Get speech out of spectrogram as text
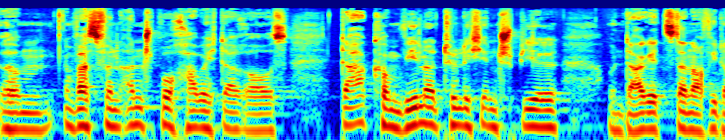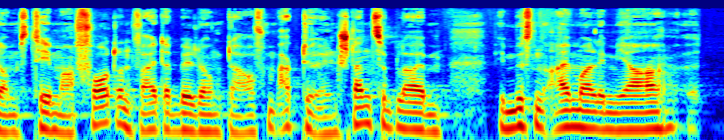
ähm, was für einen Anspruch habe ich daraus? Da kommen wir natürlich ins Spiel und da geht es dann auch wieder ums Thema Fort- und Weiterbildung, da auf dem aktuellen Stand zu bleiben. Wir müssen einmal im Jahr äh,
